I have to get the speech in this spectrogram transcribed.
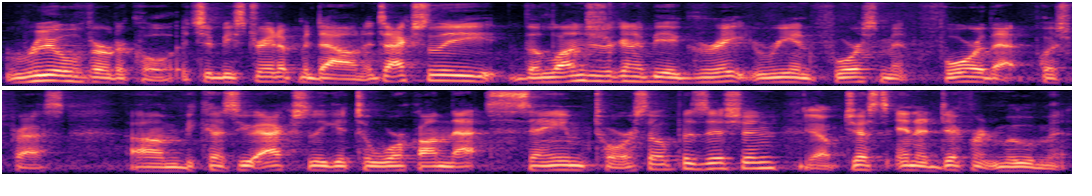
real vertical. It should be straight up and down. It's actually the lunges are going to be a great reinforcement for that push press um, because you actually get to work on that same torso position, Yep. just in a different movement.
